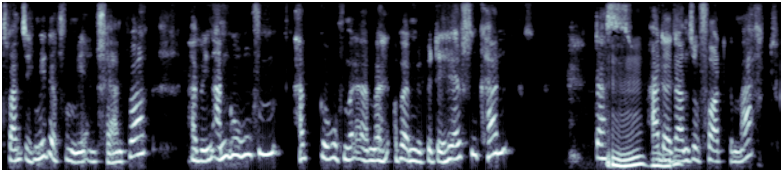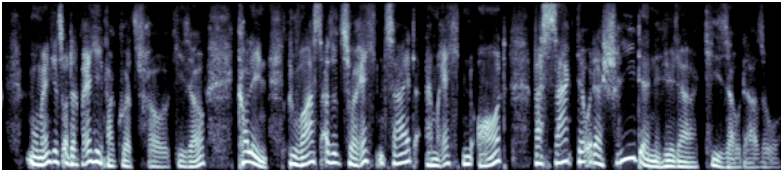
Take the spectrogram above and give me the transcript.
20 Meter von mir entfernt war, habe ihn angerufen, habe gerufen, äh, ob er mir bitte helfen kann. Das mhm, hat er mhm. dann sofort gemacht. Moment, jetzt unterbreche ich mal kurz, Frau Kiesau. Colin, du warst also zur rechten Zeit am rechten Ort. Was sagte oder schrie denn Hilda Kiesau da so?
